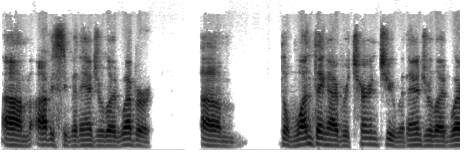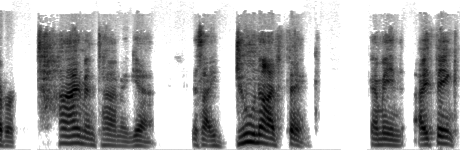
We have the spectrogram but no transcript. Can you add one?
um, obviously, with Andrew Lloyd Webber, um, the one thing I've returned to with Andrew Lloyd Webber time and time again is I do not think. I mean, I think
